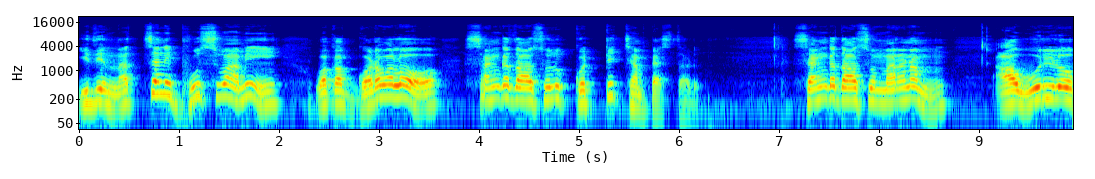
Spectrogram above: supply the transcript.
ఇది నచ్చని భూస్వామి ఒక గొడవలో సంగదాసును కొట్టి చంపేస్తాడు. సంగదాసు మరణం ఆ ఊరిలో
